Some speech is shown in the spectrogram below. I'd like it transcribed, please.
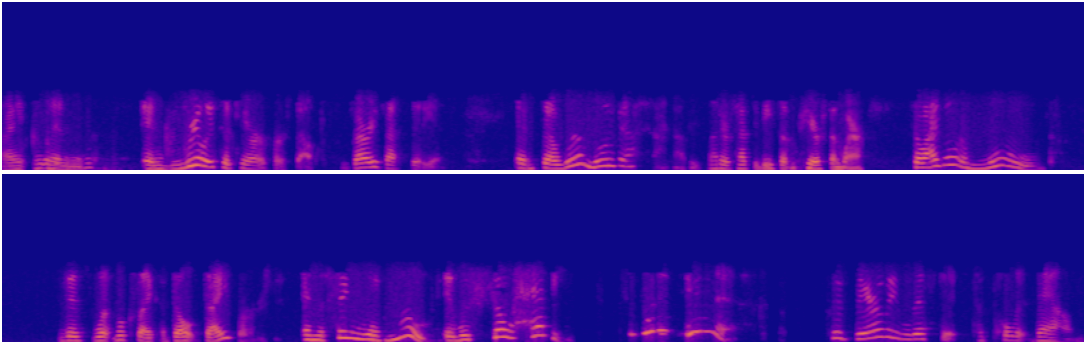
right? And and really took care of herself. Very fastidious. And so we're moving. I know these letters have to be some here somewhere. So I go to move this what looks like adult diapers, and the thing was moved. It was so heavy. Said, "What is in this?" could barely lift it to pull it down.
